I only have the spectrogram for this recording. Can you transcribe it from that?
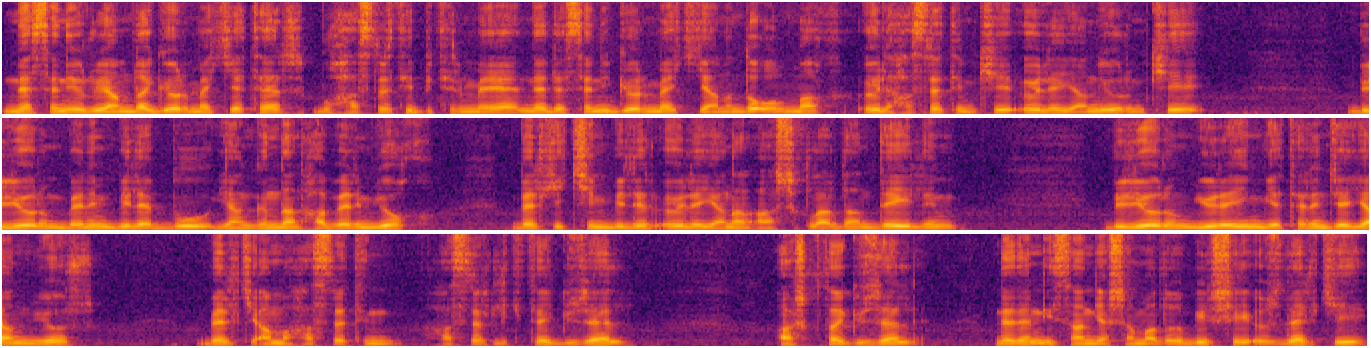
Ne seni rüyamda görmek yeter bu hasreti bitirmeye ne de seni görmek yanında olmak. Öyle hasretim ki öyle yanıyorum ki biliyorum benim bile bu yangından haberim yok. Belki kim bilir öyle yanan aşıklardan değilim. Biliyorum yüreğim yeterince yanmıyor. Belki ama hasretin hasretlikte güzel, aşk da güzel. Neden insan yaşamadığı bir şey özler ki?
